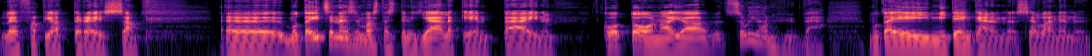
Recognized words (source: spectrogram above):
leffateattereissa, mutta itsenäisen vasta sitten jälkeenpäin kotona ja se oli ihan hyvä, mutta ei mitenkään sellainen,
